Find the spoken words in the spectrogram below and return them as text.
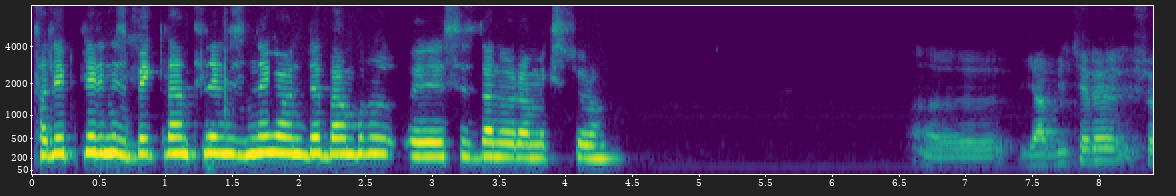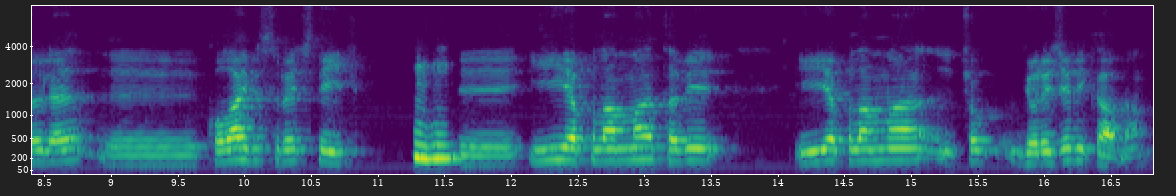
Talepleriniz, beklentileriniz ne yönde? Ben bunu e, sizden öğrenmek istiyorum. Ee, ya bir kere şöyle e, kolay bir süreç değil. Hı hı. Ee, iyi yapılanma tabii iyi yapılanma çok görece bir kavram.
